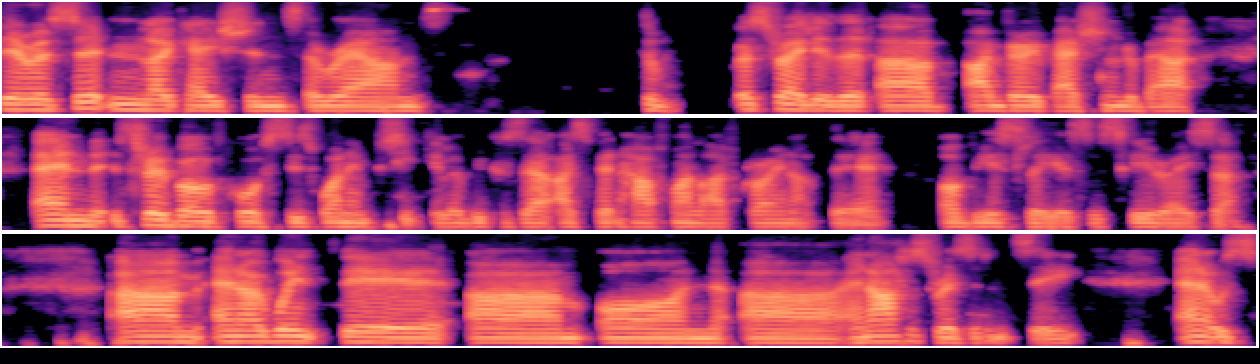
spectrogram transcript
There are certain locations around Australia that uh, I'm very passionate about. And Thredbo, of course, is one in particular because I spent half my life growing up there, obviously, as a ski racer. Um, and I went there um, on uh, an artist residency, and it was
